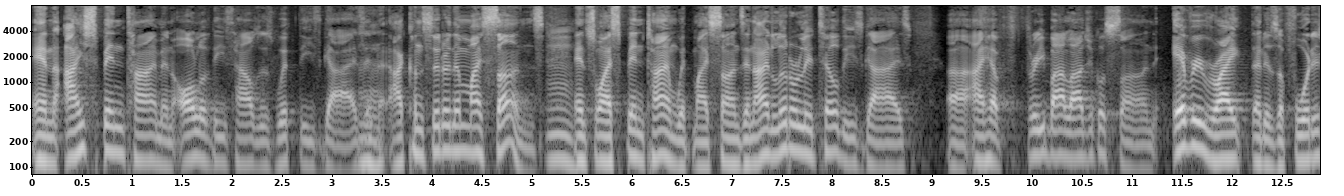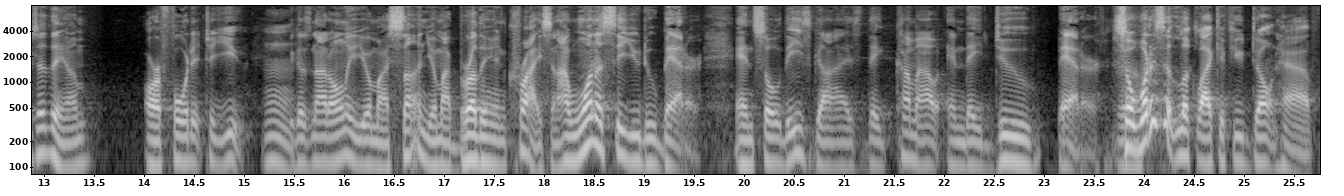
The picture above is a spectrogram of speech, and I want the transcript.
and I spend time in all of these houses with these guys, mm and I consider them my sons. Mm. And so I spend time with my sons, and I literally tell these guys, uh, I have three biological sons. Every right that is afforded to them are afforded to you. Mm. Because not only you're my son, you're my brother in Christ, and I want to see you do better. And so these guys, they come out and they do better. So, what does it look like if you don't have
